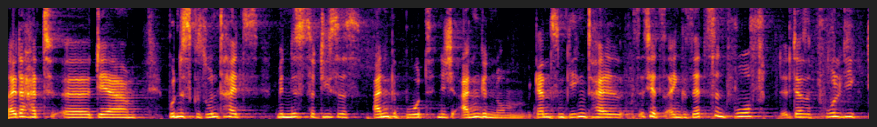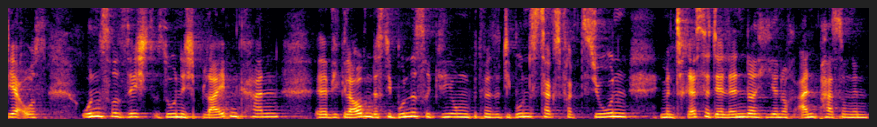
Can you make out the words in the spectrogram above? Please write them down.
Leider hat äh, der Bundesgesundheitsminister dieses Angebot nicht angenommen. Ganz im Gegenteil, es ist jetzt ein Gesetzentwurf, der vorliegt, der aus unserer Sicht so nicht bleiben kann. Äh, wir glauben, dass die Bundesregierung bzw. die Bundestagsfraktionen im Interesse der Länder hier noch Anpassungen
